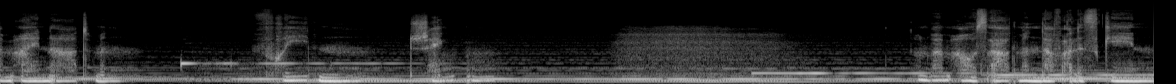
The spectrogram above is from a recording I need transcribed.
Beim Einatmen Frieden schenken und beim Ausatmen darf alles gehen,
